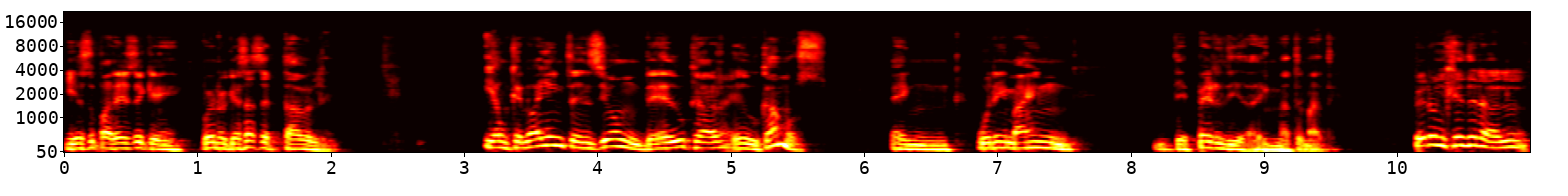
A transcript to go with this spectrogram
Y eso parece que, bueno, que es aceptable. Y aunque no haya intención de educar, educamos en una imagen de pérdida en matemática. Pero en general,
